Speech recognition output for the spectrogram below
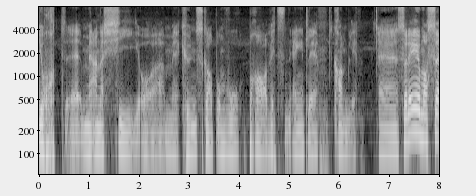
gjort eh, med energi og eh, med kunnskap om hvor bra vitsen egentlig kan bli. Eh, så det er jo masse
